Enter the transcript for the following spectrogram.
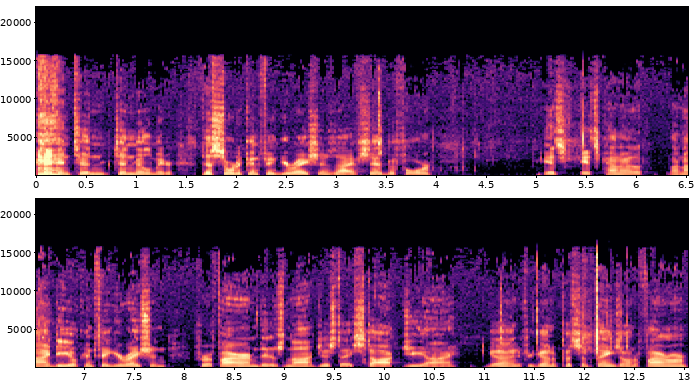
and 10, 10 millimeter. This sort of configuration, as I've said before, it's, it's kind of an ideal configuration for a firearm that is not just a stock GI gun. If you're going to put some things on a firearm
